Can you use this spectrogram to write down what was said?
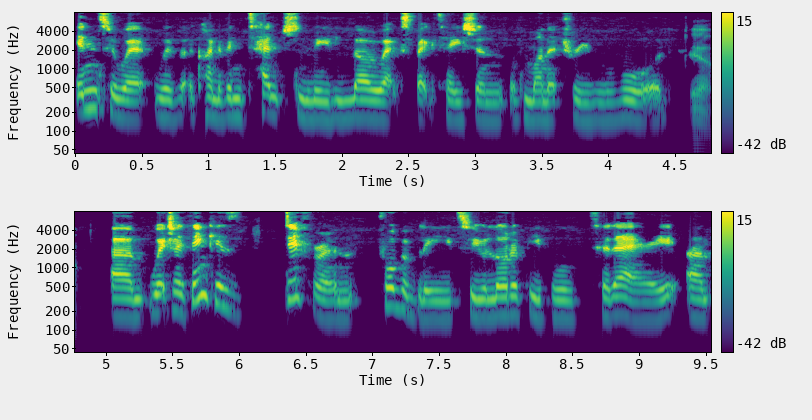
into it with a kind of intentionally low expectation of monetary reward. Yeah. Um, which I think is different probably to a lot of people today, um,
